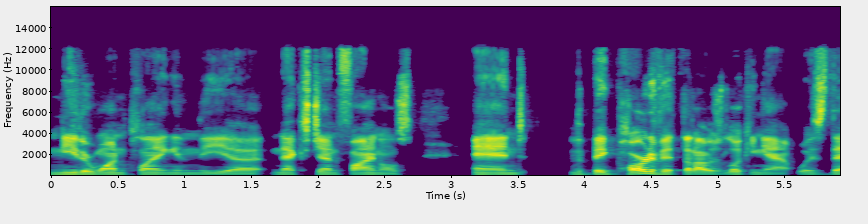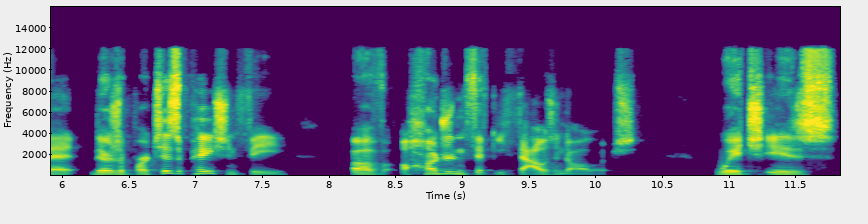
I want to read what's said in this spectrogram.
neither one playing in the uh, next gen finals. And the big part of it that I was looking at was that there's a participation fee of $150,000, which is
